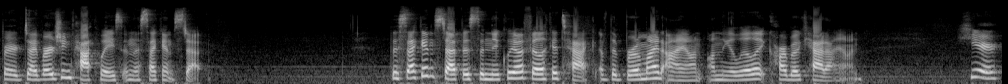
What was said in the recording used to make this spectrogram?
for diverging pathways in the second step. The second step is the nucleophilic attack of the bromide ion on the allylic carbocation. Here,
